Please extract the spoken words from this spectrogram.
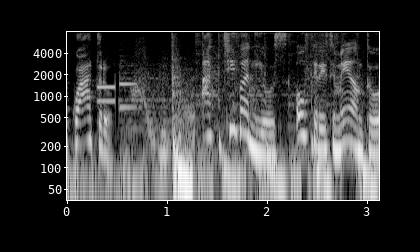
6004. Ativa News. Oferecimento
